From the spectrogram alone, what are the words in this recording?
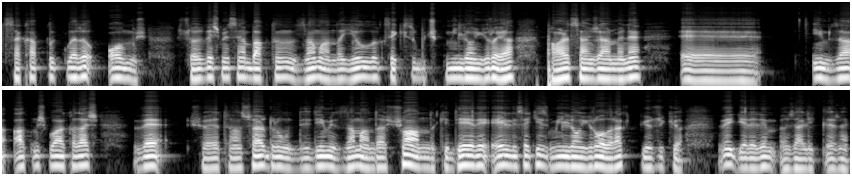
sakatlıkları olmuş. Sözleşmesine baktığınız zaman da yıllık 8,5 milyon euroya Paris Saint-Germain'e eee, imza atmış bu arkadaş ve şöyle transfer durumu dediğimiz zaman da şu andaki değeri 58 milyon euro olarak gözüküyor. Ve gelelim özelliklerine.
